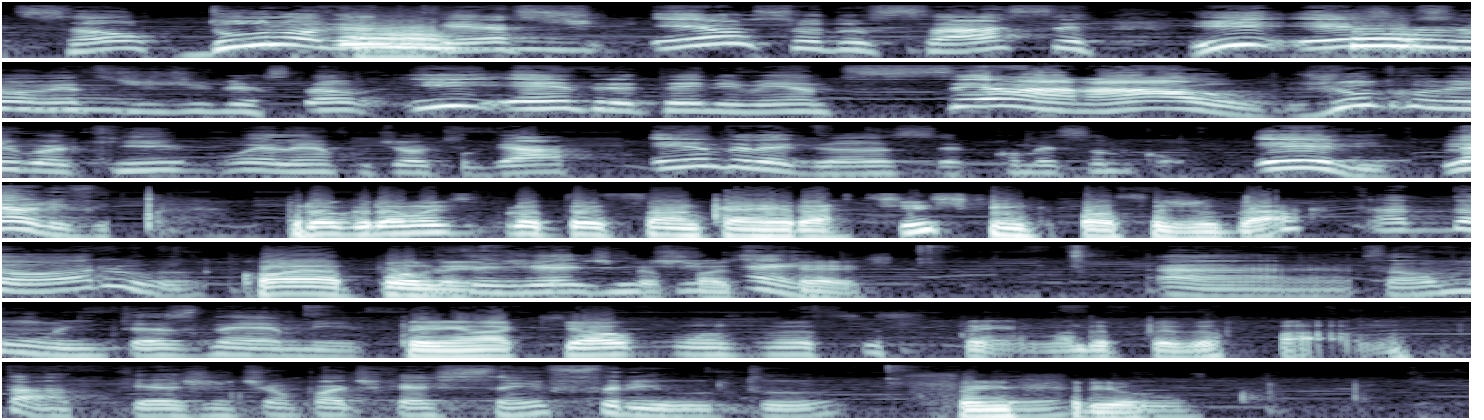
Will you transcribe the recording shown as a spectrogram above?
edição do Logarcast. Eu sou do Sasser e esse é o seu momento de diversão e entretenimento semanal. Junto comigo aqui, um elenco de alto gato e elegância, começando com ele, Léo Oliveira. Programa de proteção à carreira artística em que posso ajudar? Adoro. Qual é a polêmica do seu quem? podcast? Ah, são muitas, né, amigo? Tenho aqui alguns no meu sistema, depois eu falo. Tá, porque a gente é um podcast sem frio, tu. Sem É. frio.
